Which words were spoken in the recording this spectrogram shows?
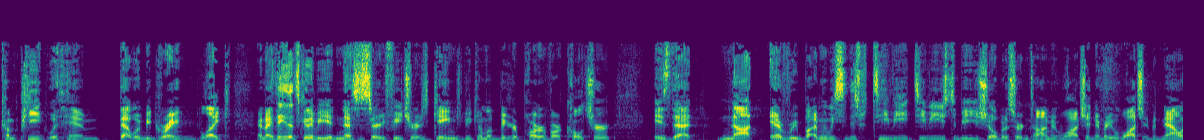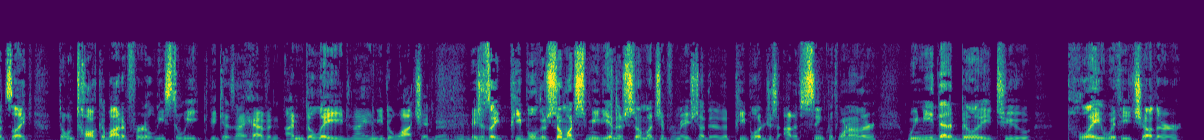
compete with him, that would be great. Hmm. Like, and I think that's going to be a necessary feature as games become a bigger part of our culture. is that not everybody. I mean, we see this with TV. TV used to be you show up at a certain time and watch it, and everybody would watch it. But now it's like, don't talk about it for at least a week because I haven't. I'm delayed and I need to watch it. It's hmm. just like people. There's so much media and there's so much information out there that people are just out of sync with one another. We need that ability to play with each other,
